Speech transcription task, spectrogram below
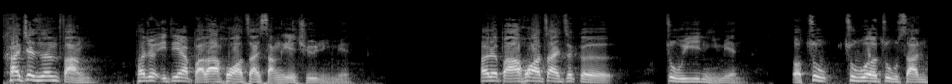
开健身房，他就一定要把它划在商业区里面，他就把它划在这个住一里面，哦，住住二住三。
